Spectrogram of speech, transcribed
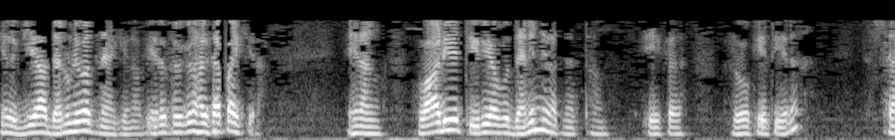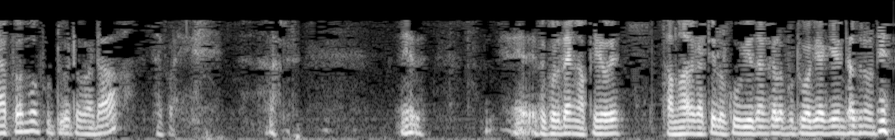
නේද ගියා දැනුනේවත් නැහැ කියනවා. ඒකතර කියන හරි සැපයි කියලා. එහෙනම් වාඩි වෙච්ච ඉරියව්ව දැනෙන්නේවත් නැත්නම් ඒක ලෝකයේ තියෙන සැපම පුටුවට වඩා සැපයි. නේද? එතකොට දැන් අපේ ඔය සමහර කට්ටිය ලොකු වියදම් කරලා පුටු වගේ ගේන්න හදනව නේද?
